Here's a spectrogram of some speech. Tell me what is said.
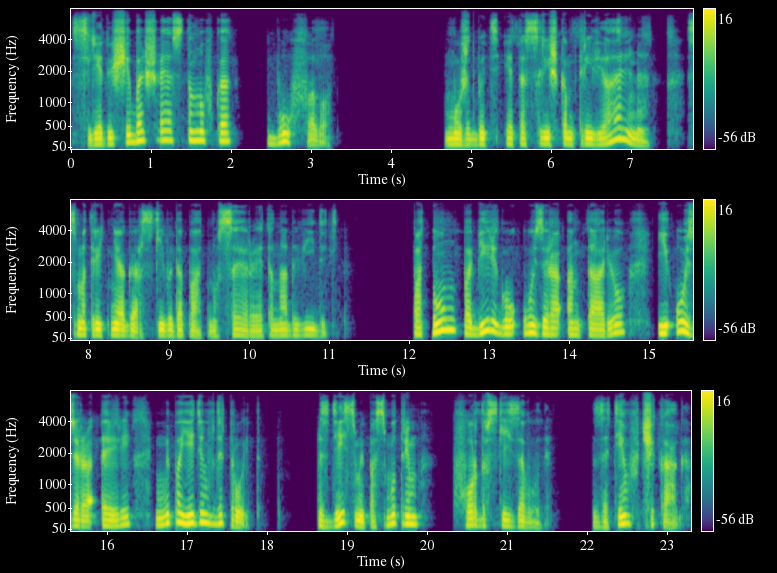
Следующая большая остановка Буффало. Может быть, это слишком тривиально смотреть Ниагарский водопад, но сэр, это надо видеть. Потом по берегу озера Онтарио и озера Эри мы поедем в Детройт. Здесь мы посмотрим фордовские заводы, затем в Чикаго.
